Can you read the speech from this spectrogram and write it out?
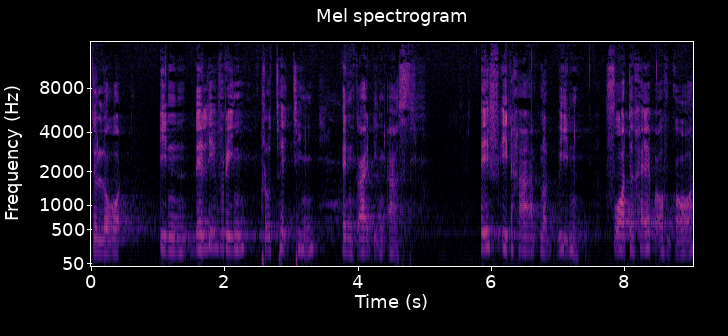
the Lord in delivering, protecting, and guiding us. If it had not been for the help of God,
